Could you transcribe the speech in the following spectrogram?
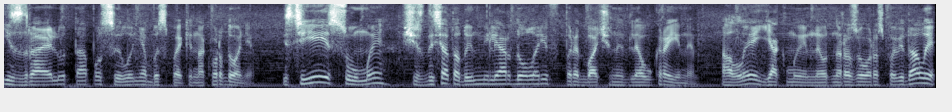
Ізраїлю та посилення безпеки на кордоні. Із цієї суми 61 мільярд доларів передбачений для України. Але як ми неодноразово розповідали,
